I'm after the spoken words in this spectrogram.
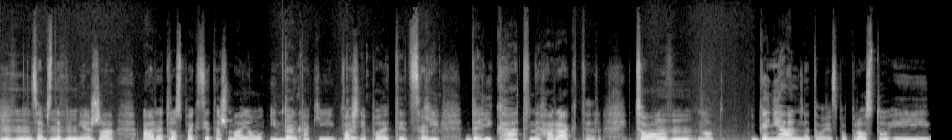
mm -hmm, zemstę mm -hmm. wymierza, a retrospekcje też mają inny tak, taki właśnie tak, poetycki, tak. delikatny charakter. To mm -hmm. no, genialne to jest po prostu i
